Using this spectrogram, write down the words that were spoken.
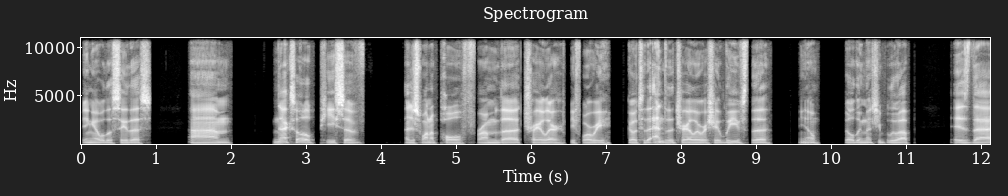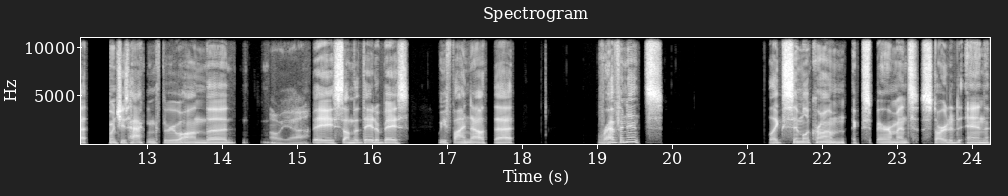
being able to see this. Um, next little piece of I just want to pull from the trailer before we go to the end of the trailer where she leaves the you know building that she blew up is that when she's hacking through on the oh yeah. base on the database, we find out that revenants like simulacrum experiments started in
